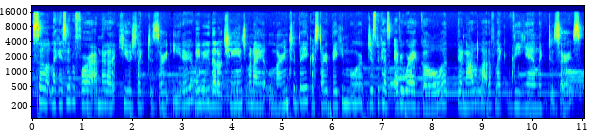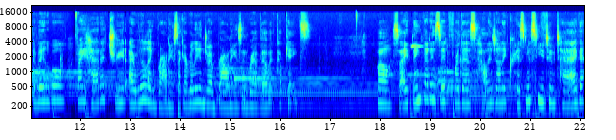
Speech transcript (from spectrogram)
So, like I said before, I'm not a huge like dessert eater. Maybe that'll change when I learn to bake or start baking more. Just because everywhere I go, there are not a lot of like vegan like desserts available. If I had a treat, I really like brownies. Like I really enjoy brownies and red velvet cupcakes. Well, so I think that is it for this Holly Jolly Christmas YouTube tag.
